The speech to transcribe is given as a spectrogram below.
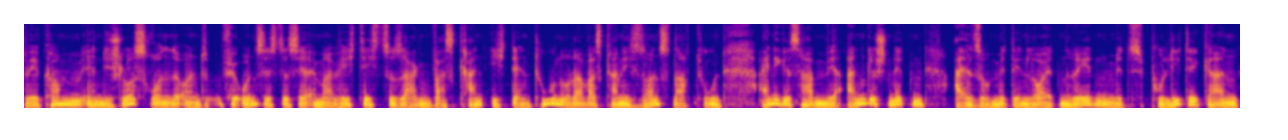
Wir kommen in die Schlussrunde und für uns ist es ja immer wichtig zu sagen, was kann ich denn tun oder was kann ich sonst noch tun? Einiges haben wir angeschnitten, also mit den Leuten reden, mit Politikern,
